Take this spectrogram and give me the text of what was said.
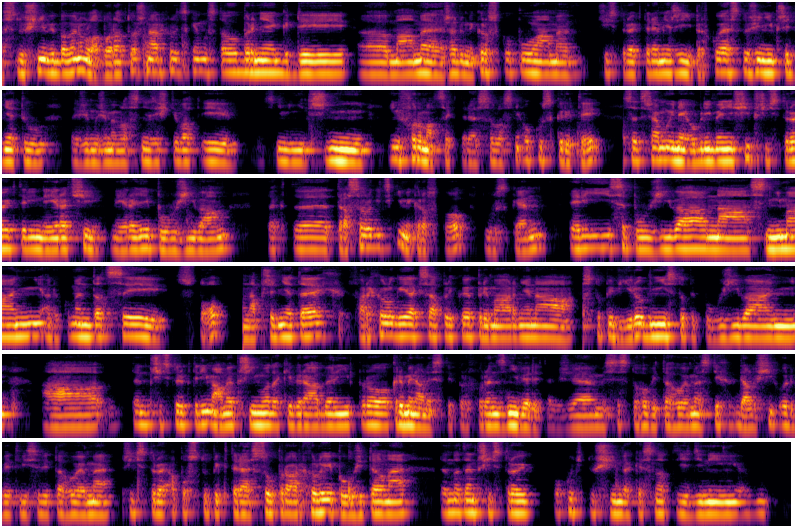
slušně vybavenou laboratoř na Archeologickém ústavu v Brně, kdy eh, máme řadu mikroskopů, máme přístroje, které měří prvkové složení předmětů, takže můžeme vlastně zjišťovat i vlastně vnitřní informace, které jsou vlastně oku skryty. To je třeba můj nejoblíbenější přístroj, který nejradši, nejraději používám, tak to je trasologický mikroskop, ToolScan, který se používá na snímání a dokumentaci stop na předmětech. V archeologii jak se aplikuje primárně na stopy výrobní, stopy používání a ten přístroj, který máme přímo, tak je vyráběný pro kriminalisty, pro forenzní vědy. Takže my si z toho vytahujeme, z těch dalších odvětví si vytahujeme přístroje a postupy, které jsou pro archeologii použitelné. Tenhle ten přístroj, pokud tuším, tak je snad jediný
